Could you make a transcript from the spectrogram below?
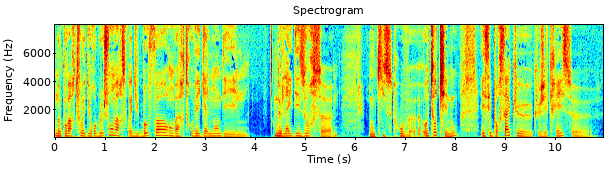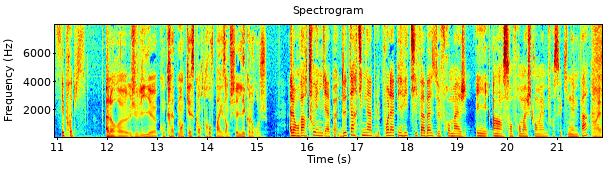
Donc on va retrouver du reblochon, on va retrouver du Beaufort, on va retrouver également de l'ail des ours, euh, donc qui se trouve euh, autour de chez nous. Et c'est pour ça que, j'ai créé ce, ces produits. Alors euh, Julie, concrètement, qu'est-ce qu'on retrouve par exemple chez l'école rouge? Alors, on va retrouver une gamme de tartinables pour l'apéritif à base de fromage et un sans fromage quand même pour ceux qui n'aiment pas. Ouais.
